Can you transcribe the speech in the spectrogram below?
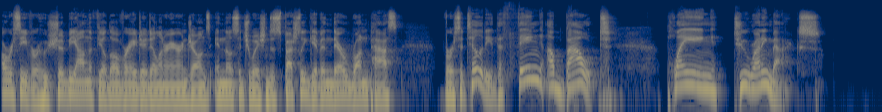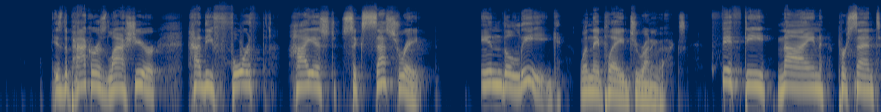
a receiver who should be on the field over AJ Dillon or Aaron Jones in those situations, especially given their run pass versatility. The thing about playing two running backs is the Packers last year had the fourth highest success rate in the league when they played two running backs. 59%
